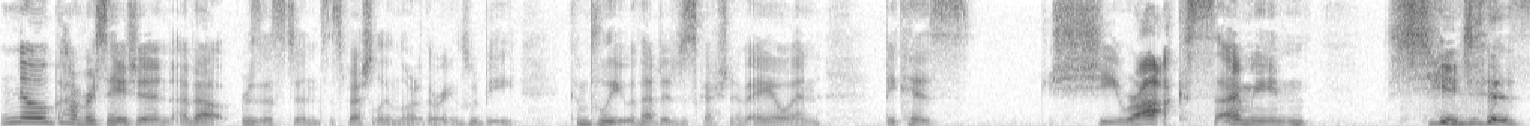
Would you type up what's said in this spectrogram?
no conversation about resistance, especially in Lord of the Rings, would be complete without a discussion of Eowyn because she rocks. I mean, she just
